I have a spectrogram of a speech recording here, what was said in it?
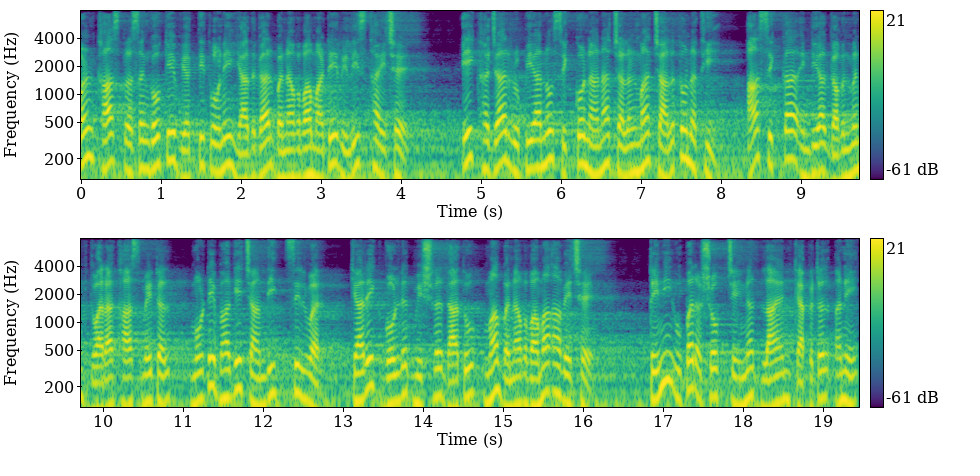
પણ ખાસ પ્રસંગો કે વ્યક્તિત્વોને યાદગાર બનાવવા માટે રિલીઝ થાય છે. એક હજાર રૂપિયાનો સિક્કો નાના ચલણમાં ચાલતો નથી. આ સિક્કા ઇન્ડિયા ગવર્મેન્ટ દ્વારા ખાસ મેટલ મોટે ભાગે ચાંદી, સિલ્વર, ક્યારેક ગોલ્ડ મિશ્ર ધાતુમાં બનાવવામાં આવે છે. તેની ઉપર અશોક ચિહ્ન, લાયન કેપિટલ અને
